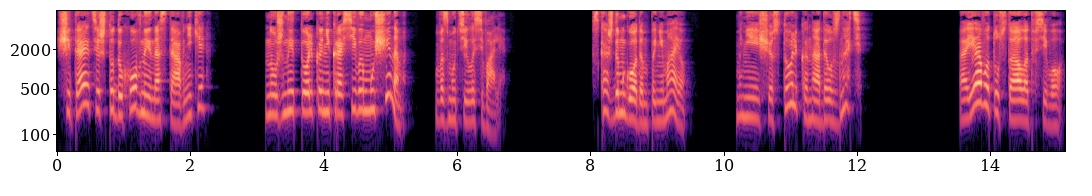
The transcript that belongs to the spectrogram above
Считаете, что духовные наставники нужны только некрасивым мужчинам?» Возмутилась Валя. «С каждым годом понимаю, мне еще столько надо узнать. А я вот устал от всего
